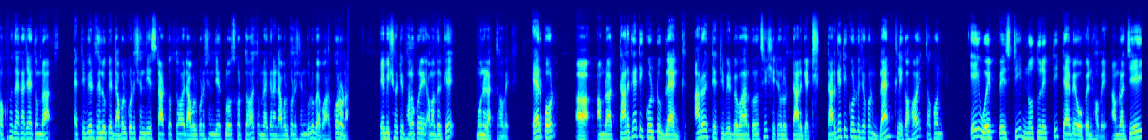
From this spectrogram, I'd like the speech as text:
কখনো দেখা যায় তোমরা অ্যাট্রিবিউট ভ্যালুকে ডাবল কোটেশন দিয়ে স্টার্ট করতে হয় ডাবল কোটেশন দিয়ে ক্লোজ করতে হয়, তোমরা এখানে ডাবল কোটেশনগুলো ব্যবহার করো না। এই বিষয়টি ভালো করে আমাদেরকে মনে রাখতে হবে। এরপর আমরা টার্গেট ইকুয়াল টু ব্ল্যাঙ্ক আরও একটি অ্যাট্রিবিউট ব্যবহার করেছি, সেটি হলো টার্গেট টার্গেট ইকুয়াল টু যখন ব্ল্যাঙ্ক লেখা হয়, তখন এই ওয়েব পেজটি নতুন একটি ট্যাবে ওপেন হবে। আমরা যেই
